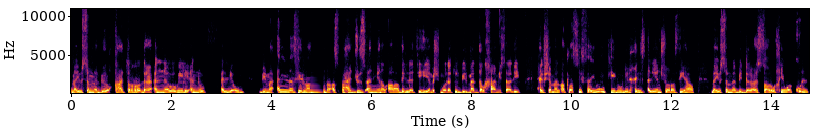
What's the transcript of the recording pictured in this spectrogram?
ما يسمى برقعة الردع النووي لأنه اليوم بما أن فنلندا أصبحت جزءا من الأراضي التي هي مشمولة بالمادة الخامسة لحلف شمال الاطلسي فيمكن للحلف أن ينشر فيها ما يسمى بالدرع الصاروخي وكل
